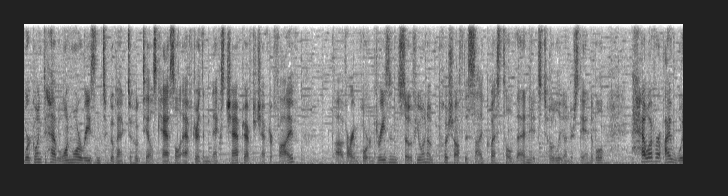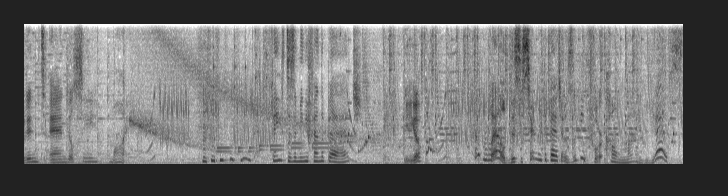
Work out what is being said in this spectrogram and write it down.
we're going to have one more reason to go back to Hooktail's castle after the next chapter, after chapter 5. A very important reason, so if you want to push off the side quest till then, it's totally understandable. However, I wouldn't, and you'll see why. that face doesn't mean you found the badge. Here you go. Oh, well, this is certainly the badge I was looking for. Oh my, yes.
